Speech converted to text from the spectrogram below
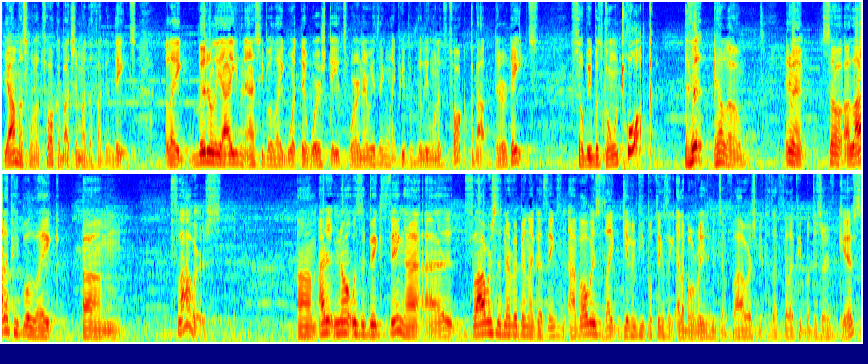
Y'all must want to talk about your motherfucking dates. like literally, I even asked people like what their worst dates were and everything. Like people really wanted to talk about their dates, so we was going to talk. Hello. Anyway, so a lot of people like um, flowers. Um, I didn't know it was a big thing. I, I, flowers has never been like a thing. For, I've always like given people things like edible arrangements and flowers because I feel like people deserve gifts.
